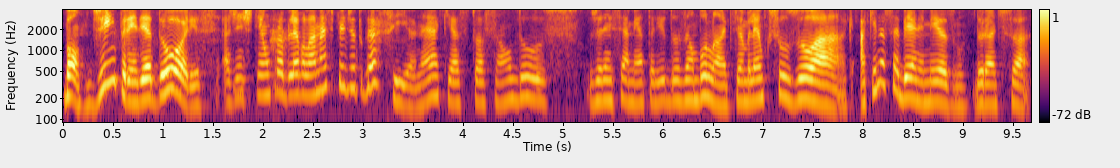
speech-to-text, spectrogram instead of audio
Bom, de empreendedores, a gente tem um problema lá na Expedito Garcia, né? Que é a situação dos gerenciamento ali dos ambulantes. Eu me lembro que você usou a, aqui na CBN mesmo, durante sua,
